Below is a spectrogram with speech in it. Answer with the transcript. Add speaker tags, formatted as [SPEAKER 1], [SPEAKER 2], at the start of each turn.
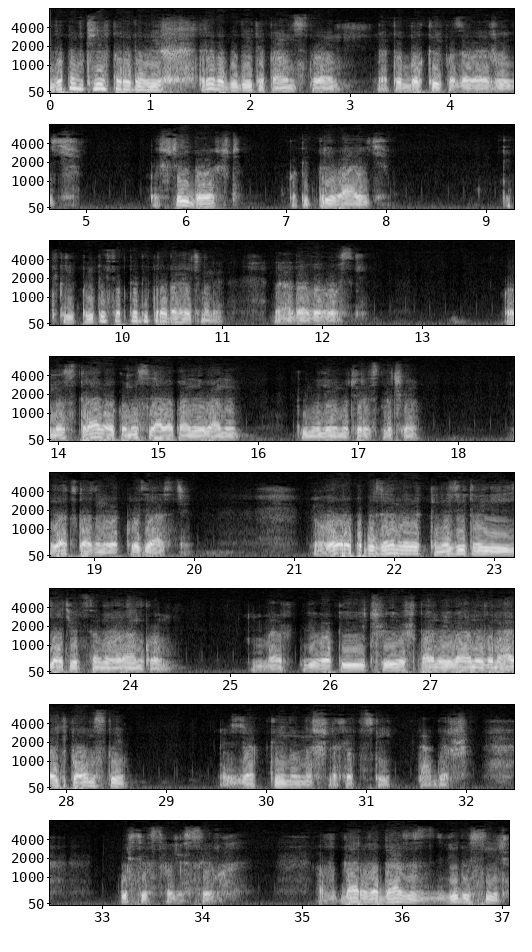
[SPEAKER 1] До полків передових треба будити панство, а то боки позалежують. Та ще й дощ попідпрівають. Підкріпитися б тобі треба, гетьмане, нагадав Виговський. Кому страва, кому слава, пане Іване, кинув йому через плече. Як сказано в еклезіасті. Горе тобі землю, як князі твої їдять від самого ранку. Мертві вопії, чуєш, пане Іване, вимагають помсти. Я кинув на шляхетський табір усю свою силу. Вдарив одразу звідусіль,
